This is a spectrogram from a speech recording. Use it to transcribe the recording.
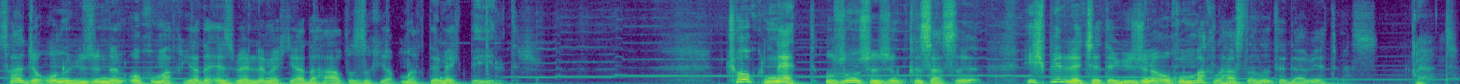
sadece onu yüzünden okumak ya da ezberlemek ya da hafızlık yapmak demek değildir. Çok net, uzun sözün kısası hiçbir reçete yüzüne okunmakla hastalığı tedavi etmez. Evet.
